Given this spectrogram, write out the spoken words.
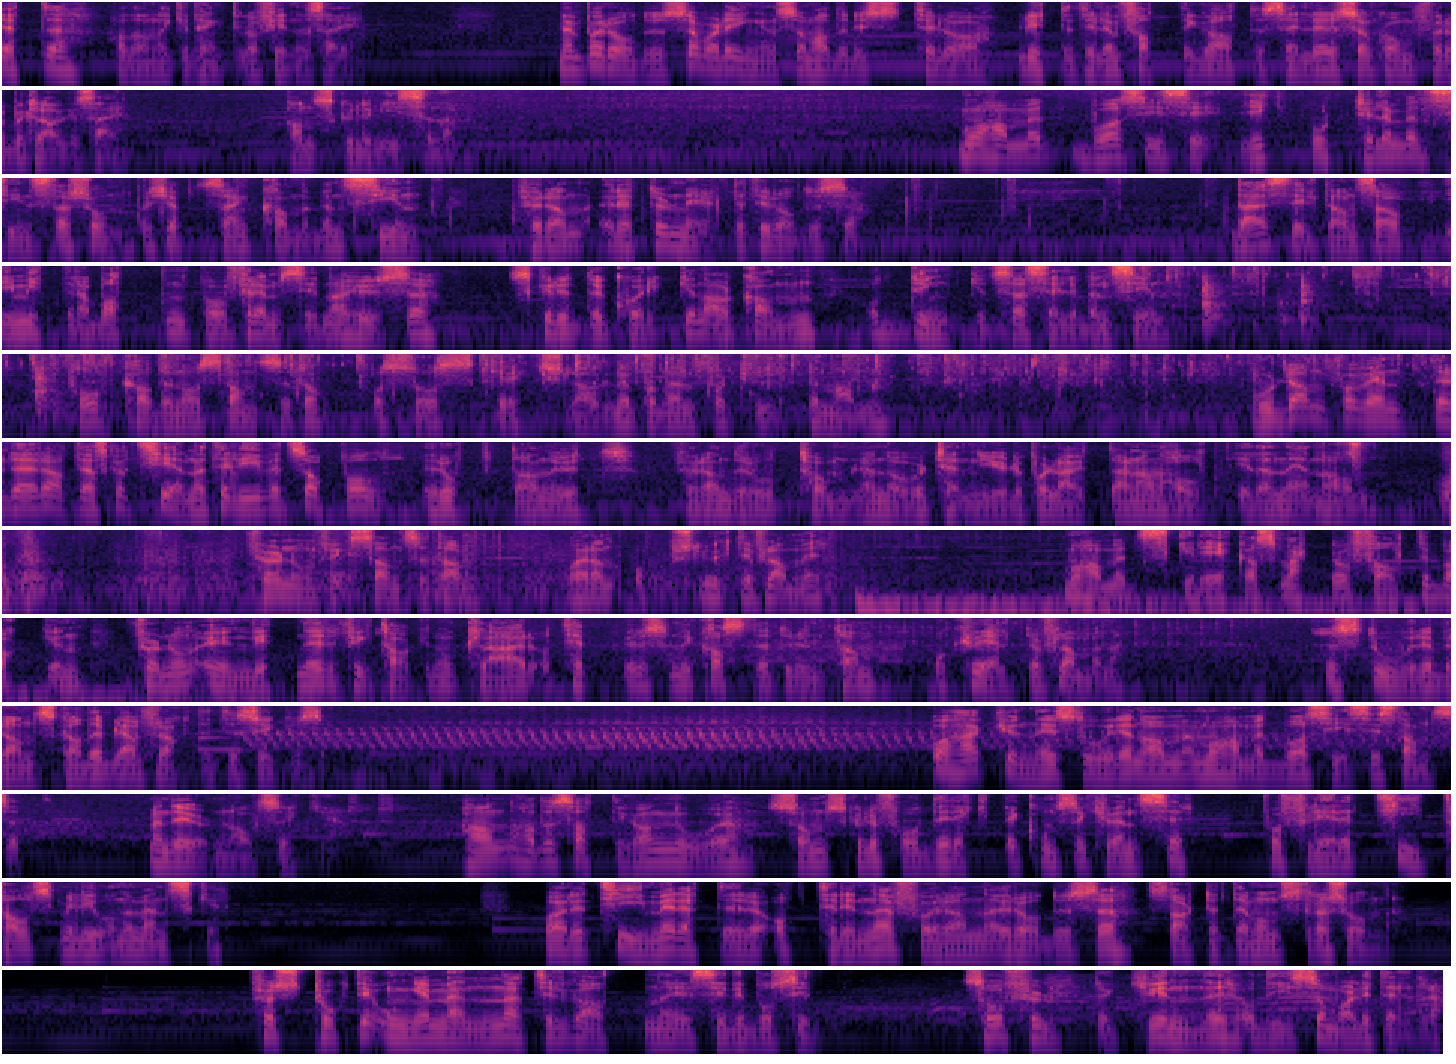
Dette hadde han ikke tenkt til å finne seg i. Men på rådhuset var det ingen som hadde lyst til å lytte til en fattig gateselger som kom for å beklage seg. Han skulle vise dem. Mohammed Bouazizi gikk bort til en bensinstasjon og kjøpte seg en kanne bensin, før han returnerte til rådhuset. Der stilte han seg opp i midtrabatten på fremsiden av huset, skrudde korken av kannen og dynket seg selv i bensin. Folk hadde nå stanset opp og så skrekkslagne på den fortvilte mannen. Hvordan forventer dere at jeg skal tjene til livets opphold? ropte han ut før han dro tommelen over tennhjulet på lighteren han holdt i den ene hånden. Før noen fikk stanset ham, var han oppslukt i flammer. Mohammed skrek av smerte og falt til bakken før noen øyenvitner fikk tak i noen klær og tepper som de kastet rundt ham og kvelte flammene. Med store brannskader ble han fraktet til sykehuset. Og her kunne historien om Mohammed Bouazizi stanset, men det gjør den altså ikke. Han hadde satt i gang noe som skulle få direkte konsekvenser for flere titalls millioner mennesker. Bare timer etter opptrinnet foran rådhuset startet demonstrasjonene. Først tok de unge mennene til gatene i Sidi Bouzid. Så fulgte kvinner og de som var litt eldre.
